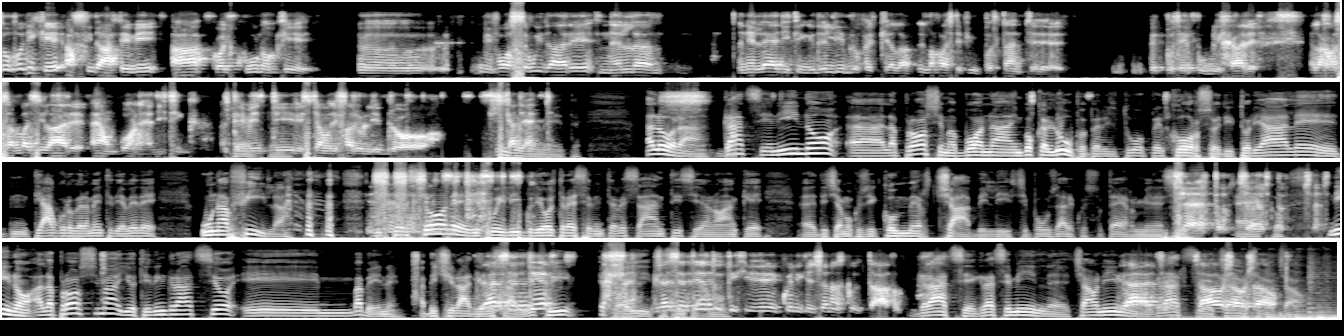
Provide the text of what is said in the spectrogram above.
Dopodiché affidatevi a qualcuno che eh, vi possa guidare nel, nell'editing del libro perché è la, la parte più importante per poter pubblicare la cosa basilare è un buon editing, altrimenti Certo. rischiamo di fare un libro scadente. Allora, grazie Nino, eh, alla prossima, buona in bocca al lupo per il tuo percorso editoriale, Mm, ti auguro veramente di avere una fila di persone di cui i libri oltre ad essere interessanti siano anche, eh, diciamo così, commerciabili, si può usare questo termine? Sì. Certo, Ecco. certo, certo. Nino, alla prossima, io ti ringrazio e mm, va bene, ABC Radio è qui Grazie a te e a tutti che- quelli che ci hanno ascoltato. Grazie, grazie mille. Ciao Nino, Grazie. grazie. Ciao, ciao, ciao, ciao. ciao.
